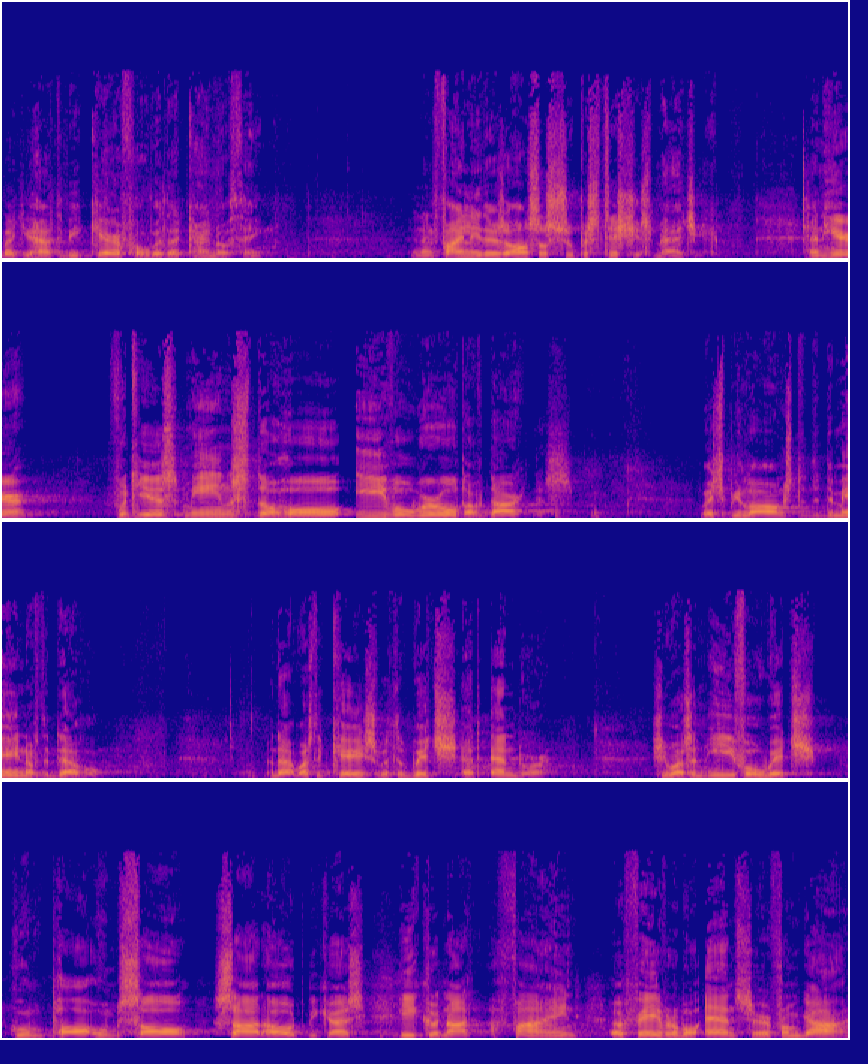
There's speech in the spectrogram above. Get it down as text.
but you have to be careful with that kind of thing. And then finally, there's also superstitious magic. And here, Voetius means the whole evil world of darkness, which belongs to the domain of the devil. And that was the case with the witch at Endor. She was an evil witch whom, Paul, whom Saul sought out because he could not find a favorable answer from God.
